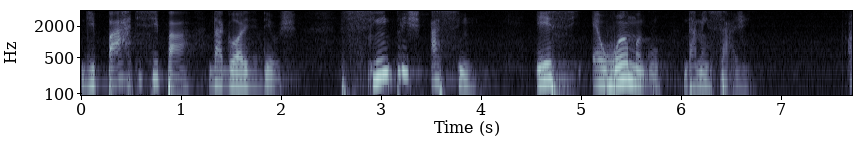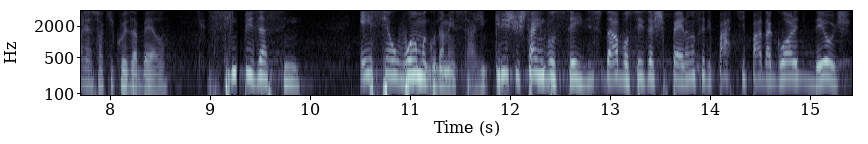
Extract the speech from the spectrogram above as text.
de participar da glória de Deus. Simples assim. Esse é o âmago da mensagem. Olha só que coisa bela. Simples assim. Esse é o âmago da mensagem. Cristo está em vocês. Isso dá a vocês a esperança de participar da glória de Deus.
